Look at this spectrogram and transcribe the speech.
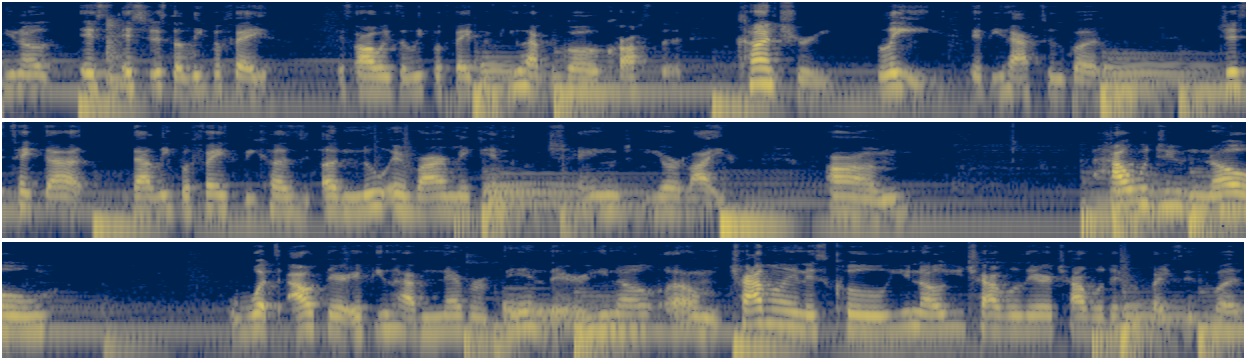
You know, it's it's just a leap of faith. It's always a leap of faith. If you have to go across the country, leave if you have to, but just take that that leap of faith because a new environment can change your life. Um how would you know what's out there if you have never been there you know um traveling is cool you know you travel there travel different places but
